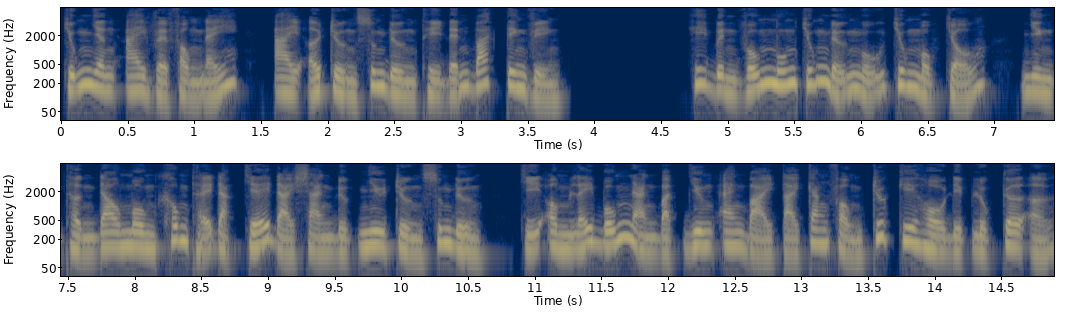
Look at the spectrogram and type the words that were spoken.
chúng nhân ai về phòng nấy, ai ở trường Xuân Đường thì đến bát tiên viện. Hi Bình vốn muốn chúng nữ ngủ chung một chỗ, nhưng thần đao môn không thể đặt chế đại sàng được như trường Xuân Đường, chỉ ông lấy bốn nàng Bạch Dương an bài tại căn phòng trước kia hồ điệp lục cơ ở.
